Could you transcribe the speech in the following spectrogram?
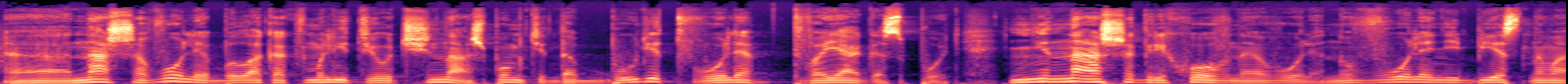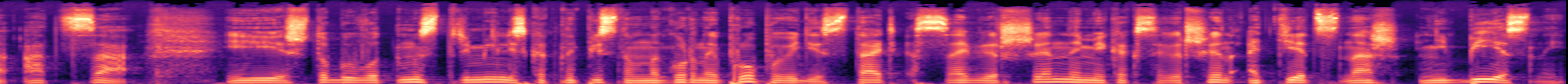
э, наша воля была как в молитве «Отче наш». Помните, да будет воля Твоя, Господь. Не наша греховная воля, но воля Небесного Отца. И чтобы вот мы стремились, как написано в Нагорной проповеди, стать совершенными, как совершен Отец наш Небесный.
